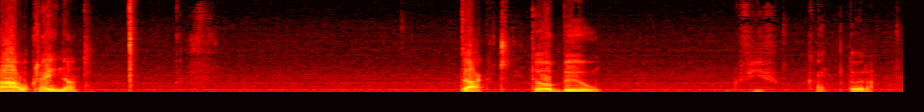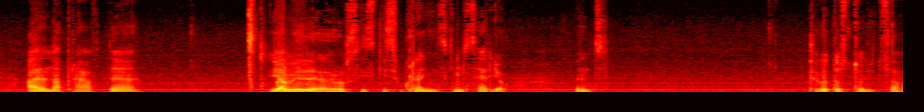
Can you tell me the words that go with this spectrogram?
A, Ukraina. Tak, czyli to był... Dobra. Ale naprawdę... Ja mylę rosyjski z ukraińskim, serio. Więc... Czego to stolica?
